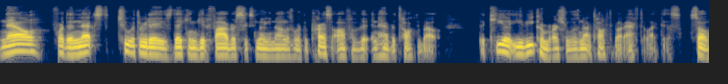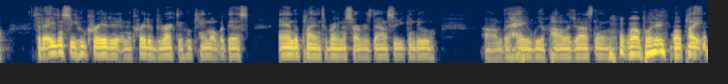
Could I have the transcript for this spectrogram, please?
Now, for the next two or three days, they can get five or six million dollars worth of press off of it and have it talked about. The Kia EV commercial was not talked about after like this. So, to the agency who created it and the creative director who came up with this and the plan to bring the service down so you can do um, the hey, we apologize thing. well played. Well played.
